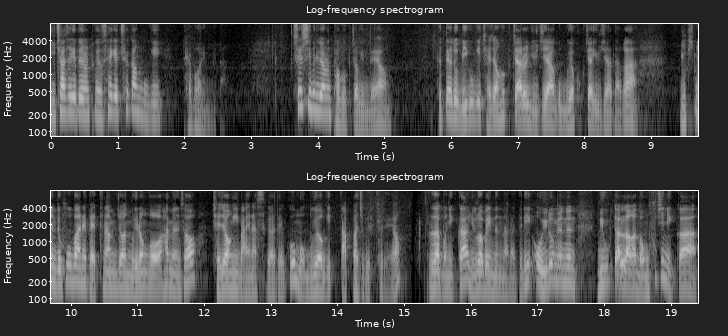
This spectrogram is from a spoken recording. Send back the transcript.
2차 세계대전을 통해서 세계 최강국이 돼버립니다. 71년은 더 극적인데요. 그때도 미국이 재정 흑자를 유지하고 무역 흑자 유지하다가 60년대 후반에 베트남전 뭐 이런 거 하면서 재정이 마이너스가 되고 뭐 무역이 나빠지고 이렇게 돼요. 그러다 보니까 유럽에 있는 나라들이 어 이러면은 미국 달러가 너무 후지니까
